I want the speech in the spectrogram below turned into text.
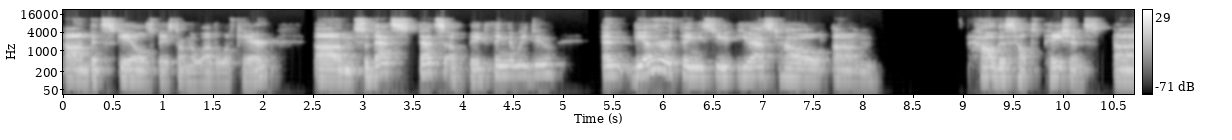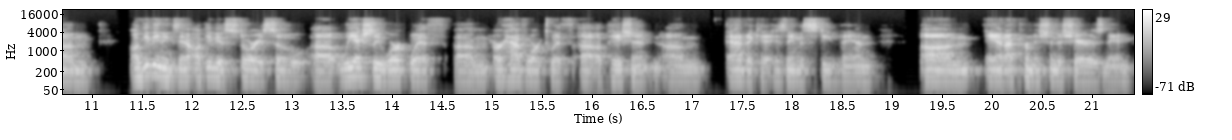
that scales based on the level of care. So that's that's a big thing that we do. And the other thing is you you asked how um, how this helps patients. Um, I'll give you an example. I'll give you a story. So uh, we actually work with um, or have worked with a patient um, advocate. His name is Steve Van, um, and I have permission to share his name.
